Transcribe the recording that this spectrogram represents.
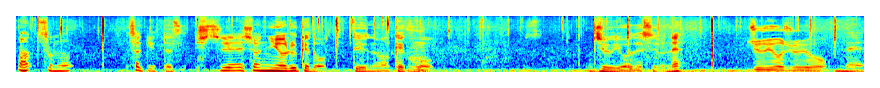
まあそのさっき言ったシチュエーションによるけどっていうのは結構うん。重要ですよね。重要重要。ね。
